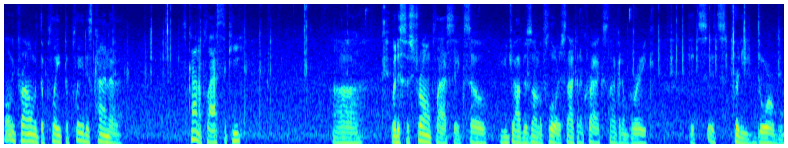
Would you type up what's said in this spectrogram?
only problem with the plate, the plate is kind of, it's kind of plasticky. Uh, but it's a strong plastic, so you drop this on the floor, it's not going to crack, it's not going to break. It's, it's pretty durable.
